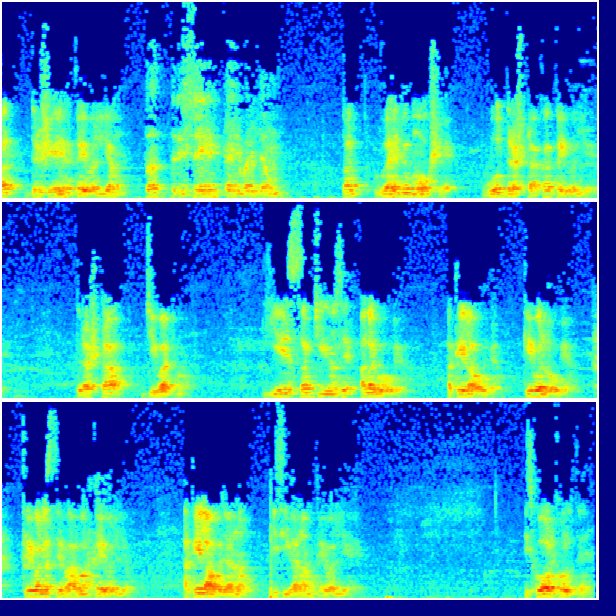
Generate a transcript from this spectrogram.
तत् तत्दृशे कैवल्यम। तदृशे कैवल्यम। तत् वह जो मोक्ष है वो दृष्टा का कैवल्य है। दृष्टा जीवात्मा। ये सब चीज़ों से अलग हो गया। अकेला हो गया। केवल हो गया। केवल से भाव कैवल्य अकेला हो जाना इसी का नाम कैवल्य है। इसको और खोलते हैं।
